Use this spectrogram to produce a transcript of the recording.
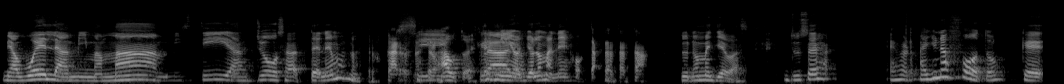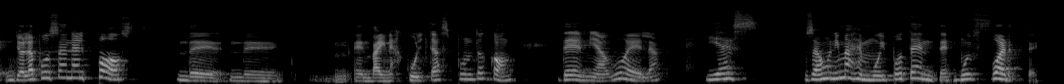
Mi abuela, mi mamá, mis tías, yo, o sea, tenemos nuestros carros, Sí, nuestros autos. Este es mío, yo lo manejo, ta, ta, ta, ta. Tú no me llevas. Entonces, Es verdad. hay una foto que yo la puse en el post de, de en vainascultas.com de mi abuela y es, o sea, es una imagen muy potente, es muy fuerte,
